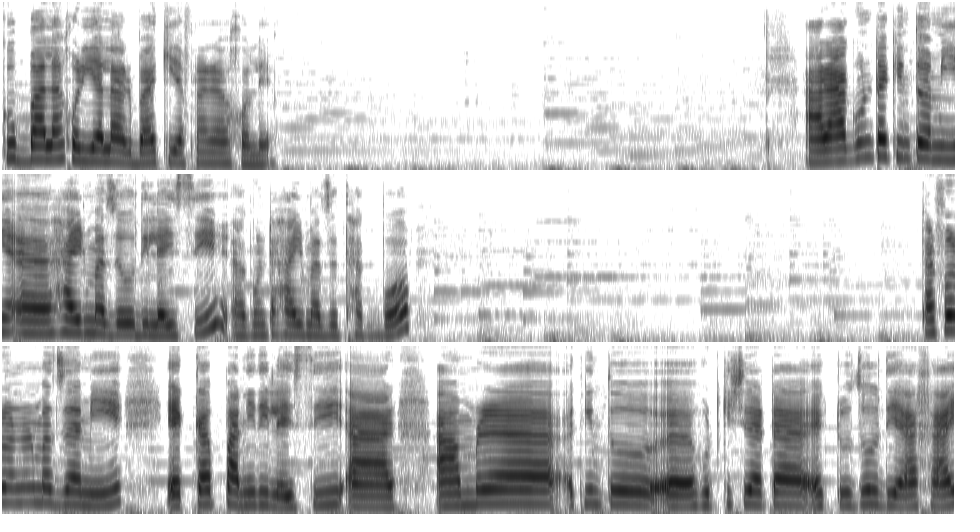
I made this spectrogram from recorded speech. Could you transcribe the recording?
খুব বালা করিয়া লাড়বা কি আপনারা হলে আর আগুনটা কিন্তু আমি হাইর মাঝেও দিলাইছি। আগুনটা হাইর মাঝে থাকব। তারপর ওনার মাঝে আমি এক কাপ পানি দিলাইছি। আর আমরা কিন্তু হুটকি শিরাটা একটু জল দিয়া খাই।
